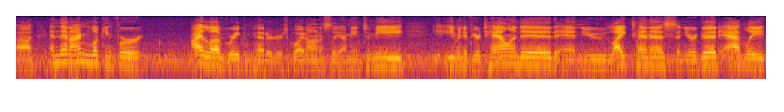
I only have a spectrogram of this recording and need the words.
uh, and then I'm looking for. I love great competitors, quite honestly. I mean, to me, even if you're talented and you like tennis and you're a good athlete,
